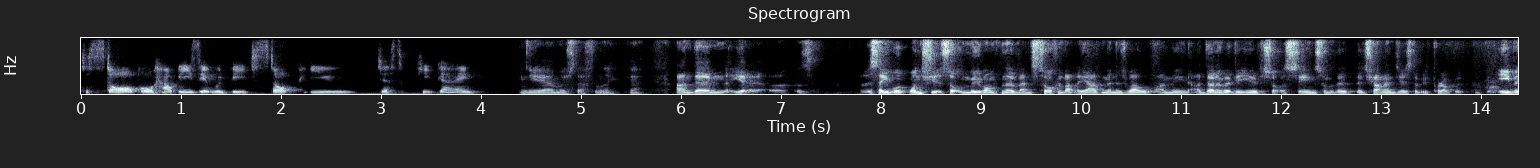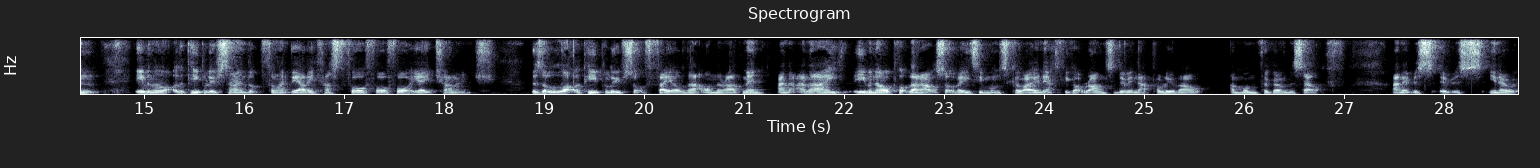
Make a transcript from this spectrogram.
to stop or how easy it would be to stop, you just keep going. Yeah, most definitely. Yeah. And um, yeah, say once you sort of move on from the events, talking about the admin as well. I mean, I don't know whether you've sort of seen some of the, the challenges that we've put up with. Even even a lot of the people who've signed up for like the Alicast four four forty eight challenge there's a lot of people who've sort of failed that on their admin. And and I, even though I put that out sort of 18 months ago, I only actually got round to doing that probably about a month ago myself. And it was, it was, you know,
